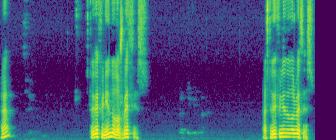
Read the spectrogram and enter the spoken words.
¿Eh? Estoy definiendo dos veces. ¿La estoy definiendo dos veces?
